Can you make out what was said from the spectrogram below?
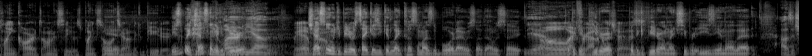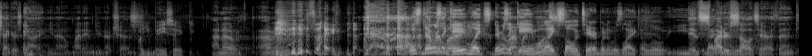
playing cards. Honestly, it was playing solitaire on the computer. I used to play chess on the computer. Learn young. Yeah, Chess bro. on the computer was tight because you could like customize the board. I always thought that was tight. Yeah. Oh, Put I the forgot computer, about chess. put the computer on like super easy and all that. I was a checkers guy. You know, I didn't do no chess. Oh, you basic. I know. I mean, it's like Was I there was a never game like there was I a learned, like, game like, solitaire, but it was like a little easy. It's Spider easy, Solitaire, I think.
